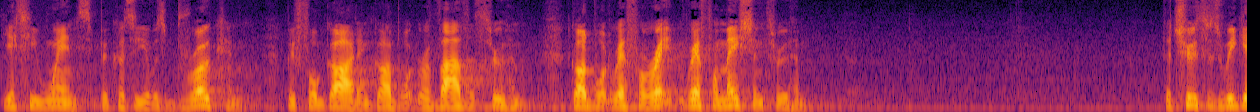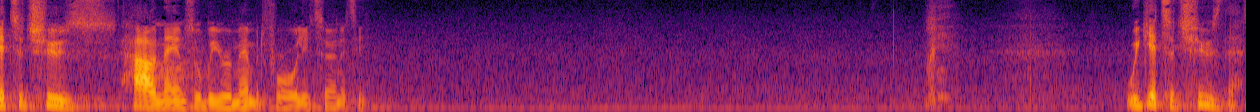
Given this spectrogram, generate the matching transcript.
Yet he went because he was broken before God, and God brought revival through him. God brought reformation through him. The truth is, we get to choose how names will be remembered for all eternity. We get to choose that.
